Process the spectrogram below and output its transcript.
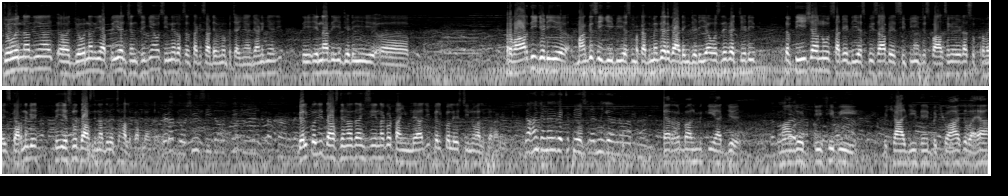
ਜੋ ਇਹਨਾਂ ਦੀਆਂ ਅ, ਜੋ ਇਹਨਾਂ ਦੀ ਐਪਰੀਹੈਂਸ਼ਨ ਸੀਗੀਆਂ ਉਹ ਸੀਨੀਅਰ ਅਫਸਰ ਤੱਕ ਸਾਡੇ ਵੱਲੋਂ ਪਹੁੰਚਾਈਆਂ ਜਾਣਗੀਆਂ ਜੀ। ਤੇ ਇਹਨਾਂ ਦੀ ਜਿਹੜੀ ਅ, ਪਰਿਵਾਰ ਦੀ ਜਿਹੜੀ ਮੰਗ ਸੀਗੀ ਵੀ ਇਸ ਮੁਕੱਦਮੇ ਦੇ ਰਿਗਾਰਡਿੰਗ ਜਿਹੜੀ ਆ ਉਸ ਦੇ ਵਿੱਚ ਜਿਹੜੀ ਤਫਤੀਸ਼ ਆ ਉਹਨੂੰ ਸਾਡੇ ਡੀਐਸਪੀ ਸਾਹਿਬ A C P Jaspal Singh ਜਿਹੜਾ ਸੁਪਰਵਾਈਜ਼ ਕਰਨਗੇ ਤੇ ਇਸ ਨੂੰ 10 ਦਿਨਾਂ ਦੇ ਵਿੱਚ ਹੱਲ ਕਰ ਲਿਆ ਜਾਏਗਾ। ਜਿਹੜਾ ਦੋਸ਼ੀ ਸੀਗਾ ਉਸ ਤੇ ਕੀ ਹੁਣ ਤੱਕ ਕਾਰਵਾਈ? ਬਿਲਕੁਲ ਜੀ 10 ਦਿਨਾਂ ਦਾ ਅਸੀਂ ਇਹਨਾਂ ਕੋਲ ਟਾਈਮ ਲਿਆ ਜੀ ਬਿਲਕੁਲ ਇਸ ਚੀਜ਼ ਨੂੰ ਹੱਲ ਕਰਾਂਗੇ। 10 ਦਿਨਾਂ ਦੇ ਵਿੱਚ ਪੇਸ਼ ਕਰਨਗੇ ਉਹਨੂੰ ਆਪਣੇ। ਯਾਰ ਵਾਲਮੀਕੀ ਅੱਜ ਮਾਂ ਮਾਨਯੋਗ ਡੀਸੀਪੀ ਵਿਸ਼ਾਲਜੀਤ ਨੇ ਵਿਸ਼ਵਾਸ ਦਿਵਾਇਆ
